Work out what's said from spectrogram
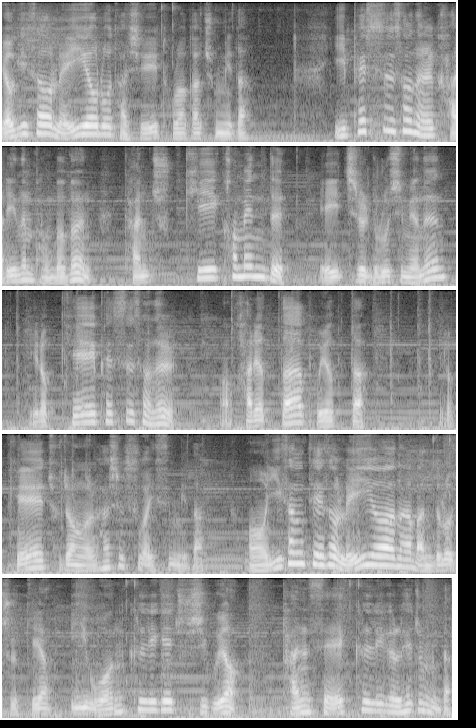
여기서 레이어로 다시 돌아가 줍니다. 이 패스 선을 가리는 방법은 단축키 커맨드 H를 누르시면은 이렇게 패스 선을 어, 가렸다 보였다 이렇게 조정을 하실 수가 있습니다. 어, 이 상태에서 레이어 하나 만들어 줄게요. 이 원 클릭해 주시고요. 단색 클릭을 해줍니다.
